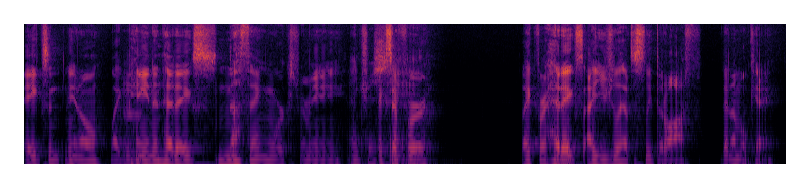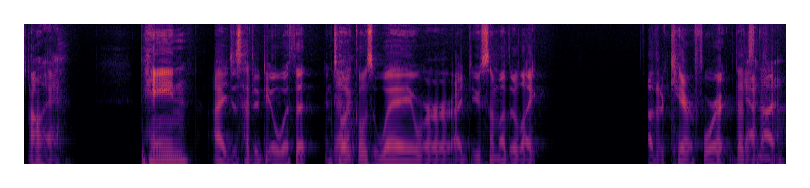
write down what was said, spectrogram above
aches and you know like Hmm. pain and headaches. Nothing works for me Interesting. except for like for headaches. I usually have to sleep it off. Then I'm okay. okay. Pain, I just have to deal with it until Yeah. it goes away, or I do some other like other care for it. That's not Gotcha.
